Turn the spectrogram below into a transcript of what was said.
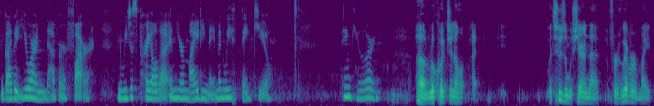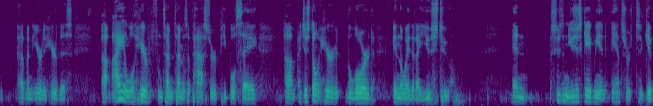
and god that you are never far and we just pray all that in your mighty name and we thank you Thank you, Lord. Uh, real quick, Janelle, I, when Susan was sharing that, for whoever might have an ear to hear this, uh, I will hear from time to time as a pastor people say, um, I just don't hear the Lord in the way that I used to. And Susan, you just gave me an answer to give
